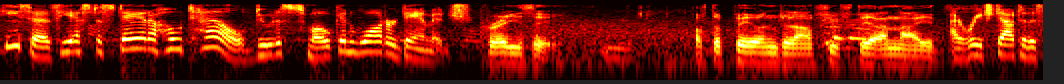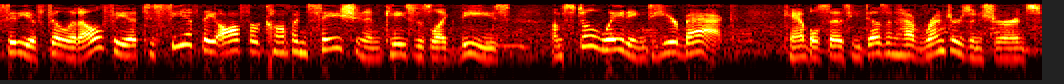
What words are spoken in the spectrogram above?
He says he has to stay at a hotel due to smoke and water damage. Crazy have to pay 150 a night. I reached out to the city of Philadelphia to see if they offer compensation in cases like these. I'm still waiting to hear back. Campbell says he doesn't have renter's insurance,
